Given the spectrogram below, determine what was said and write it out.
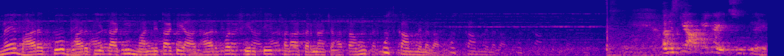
मैं भारत को भारतीयता की मान्यता के आधार पर फिर से खड़ा करना चाहता हूँ। उस काम में लगा उस काम में लगा अब इसके आगे का एक सूत्र है,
